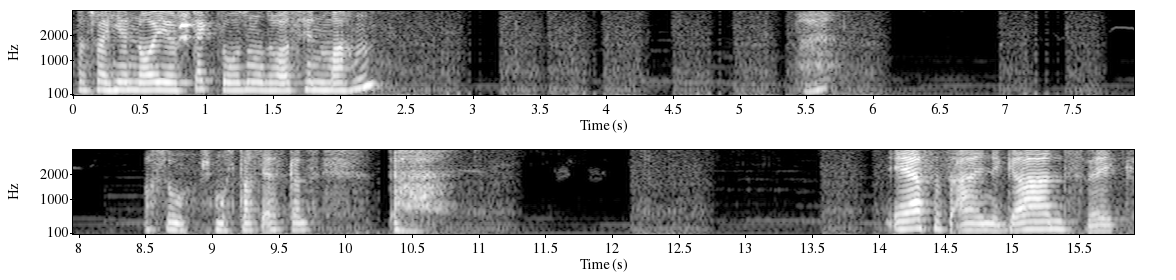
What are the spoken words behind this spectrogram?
Dass wir hier neue Steckdosen und sowas hinmachen. So, ich muss das erst ganz... Ah. Erst das eine ganz weg.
